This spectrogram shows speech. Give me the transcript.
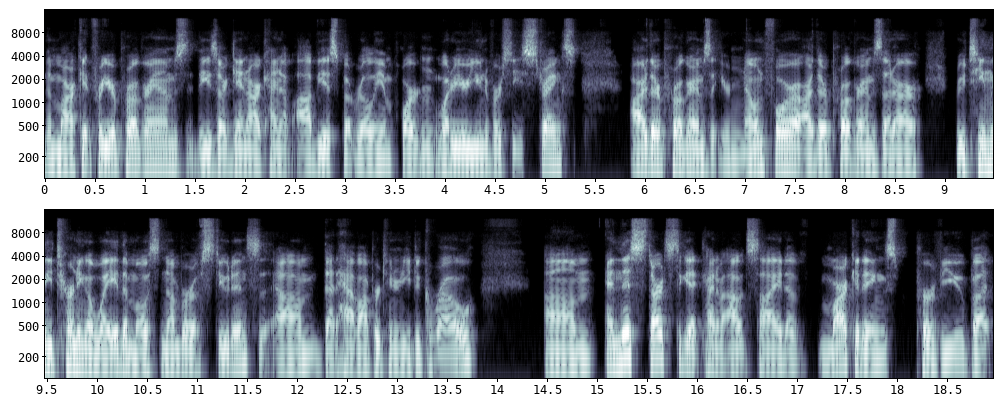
the market for your programs, these are again are kind of obvious but really important. What are your university's strengths? Are there programs that you're known for? Are there programs that are routinely turning away the most number of students um, that have opportunity to grow? Um, and this starts to get kind of outside of marketing's purview, but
